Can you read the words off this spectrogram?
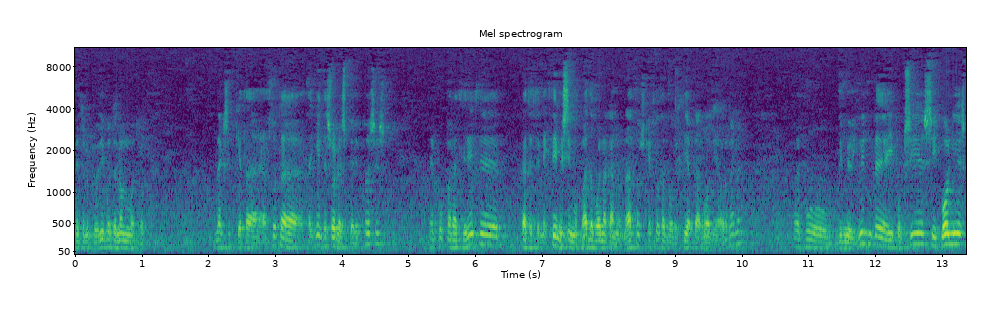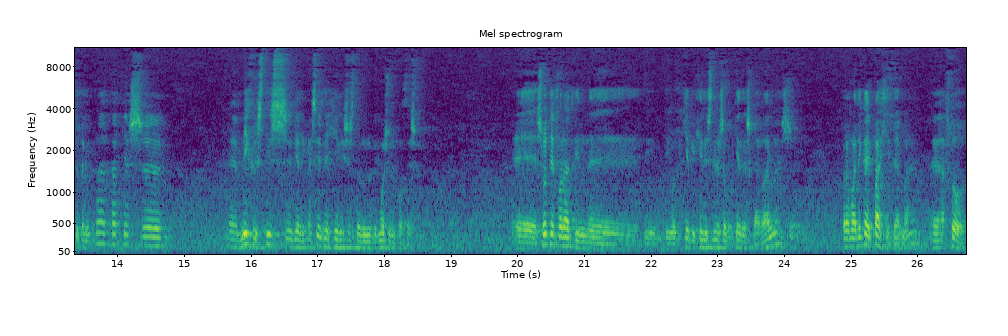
με τον οποιοδήποτε νόμιμο τρόπο. Εντάξει, και θα, αυτό θα, θα γίνεται σε όλες τις περιπτώσεις ε, που παρατηρείται κατά την εκτίμησή μου πάντα, μπορεί να κάνω λάθος και αυτό θα αποδειχθεί από τα αρμόδια όργανα, ε, που δημιουργούνται υποψίες, υπόνοιες κτλ. κάποια ε, ε, μη χρηστής διαδικασία διαχείρισης των δημόσιων υποθέσεων. Ε, σε ό,τι αφορά την, ε, την, την επιχείρηση Λίρος από Κέδες Καβάλας, πραγματικά υπάρχει θέμα. Ε, αυτό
